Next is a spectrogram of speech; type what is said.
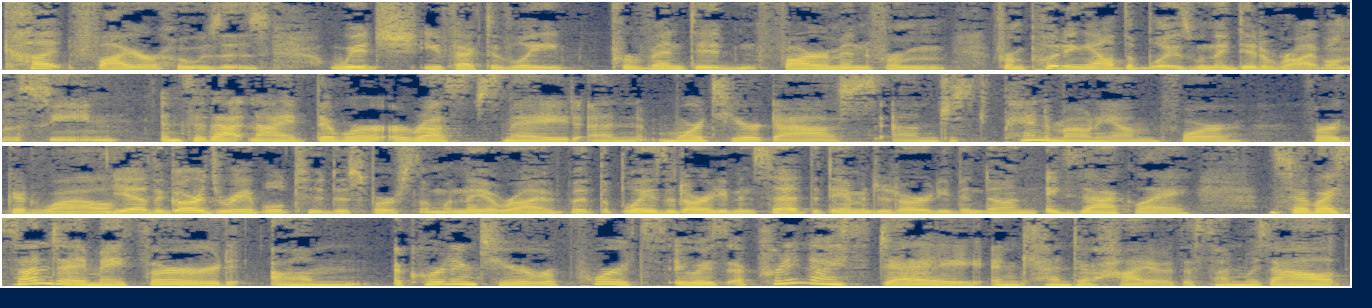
cut fire hoses, which effectively prevented firemen from from putting out the blaze when they did arrive on the scene. And so that night there were arrests made and more tear gas and just pandemonium for for a good while. Yeah, the guards were able to disperse them when they arrived, but the blaze had already been set, the damage had already been done. Exactly. And so by Sunday, May 3rd, um, according to reports, it was a pretty nice day in Kent, Ohio. The sun was out,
